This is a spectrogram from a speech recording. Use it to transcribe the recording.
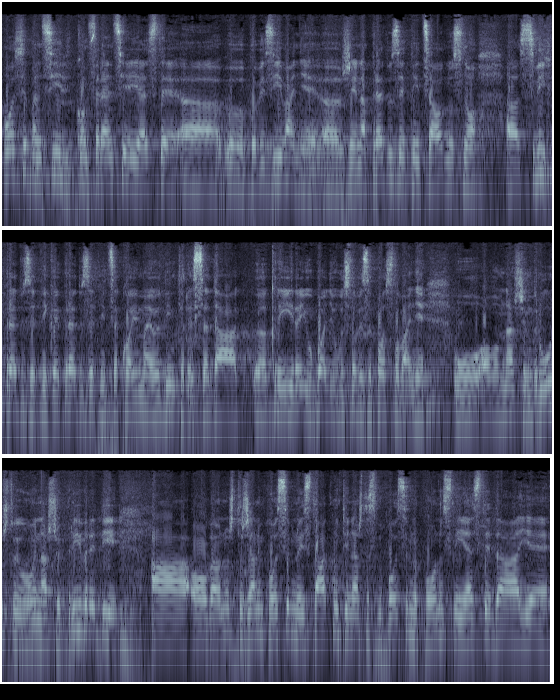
Poseban cilj konferencije jeste povezivanje žena preduzetnica, odnosno svih preduzetnika i preduzetnica kojima je od interesa da kreiraju bolje uslove za poslovanje u ovom našem društvu i u ovoj našoj privredi. A ono što želim posebno istaknuti, na što smo posebno ponosni, jeste da je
